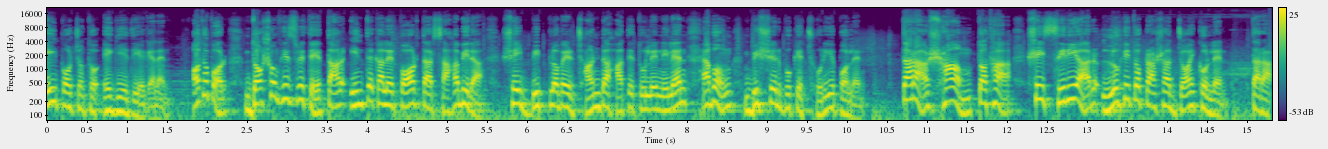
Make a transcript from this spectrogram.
এই পর্যন্ত এগিয়ে দিয়ে গেলেন। অতপর দশম হিজড়িতে তার ইন্তেকালের পর তার সাহাবিরা সেই বিপ্লবের ঝান্ডা হাতে তুলে নিলেন এবং বিশ্বের বুকে ছড়িয়ে পড়লেন। তারা শাম তথা সেই সিরিয়ার লোহিত প্রাসাদ জয় করলেন। তারা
